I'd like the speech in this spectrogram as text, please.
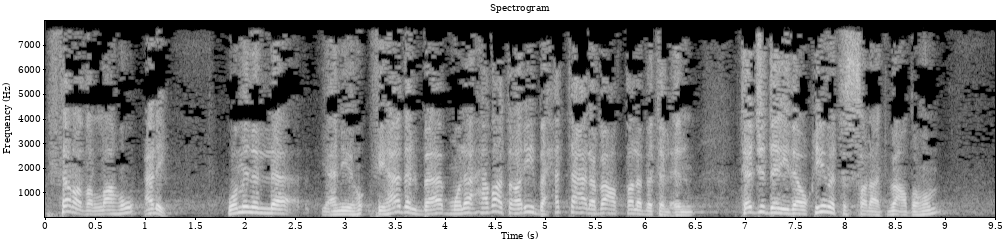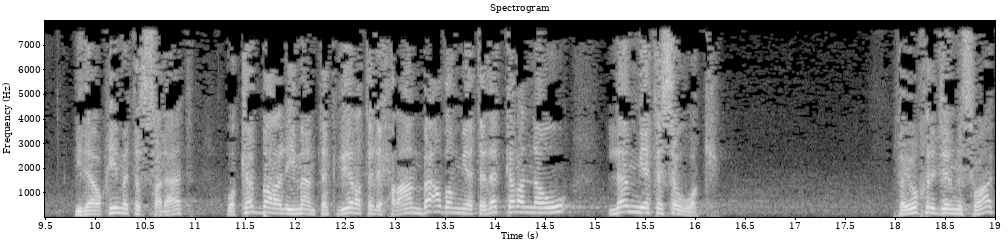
افترض الله عليه. ومن يعني في هذا الباب ملاحظات غريبة حتى على بعض طلبة العلم. تجد إذا أقيمت الصلاة بعضهم إذا أقيمت الصلاة وكبر الإمام تكبيرة الإحرام بعضهم يتذكر أنه لم يتسوك. فيخرج المسواك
